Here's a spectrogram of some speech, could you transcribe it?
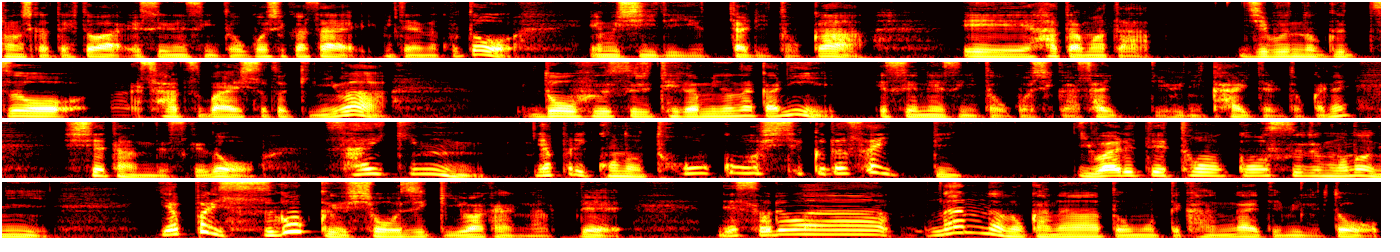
楽しかった人は SNS に投稿してくださいみたいなことを MC で言ったりとか、えー、はたまた自分のグッズを発売した時には、同封する手紙の中に SNS に投稿してくださいっていう風に書いたりとかね、してたんですけど、最近、やっぱりこの投稿してくださいって言われて投稿するものに、やっぱりすごく正直違和感があって、で、それは何なのかなと思って考えてみると、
